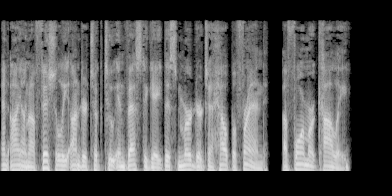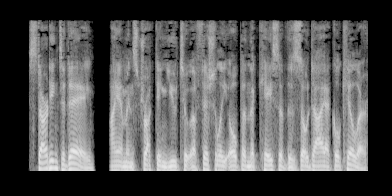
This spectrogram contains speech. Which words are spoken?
and I unofficially undertook to investigate this murder to help a friend, a former colleague. Starting today, I am instructing you to officially open the case of the Zodiacal Killer,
